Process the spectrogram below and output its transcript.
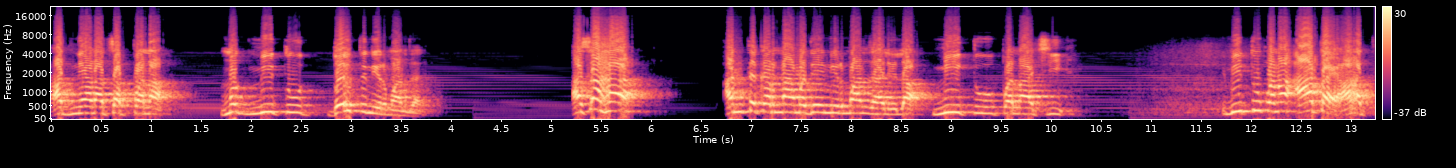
अज्ञानाचा पणा. मग मी तू द्वैत निर्माण झाले. असा हा अंतकरणामध्ये निर्माण झालेला मी तू पणाची मी तूपणा आत आहे आत.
